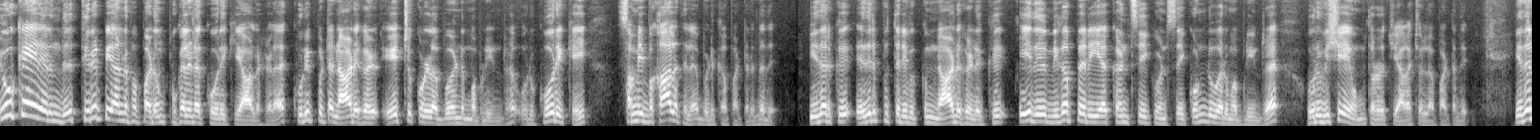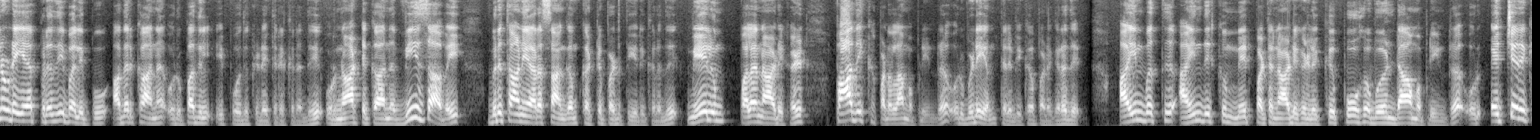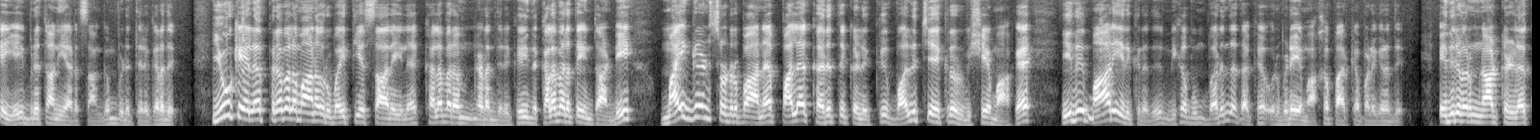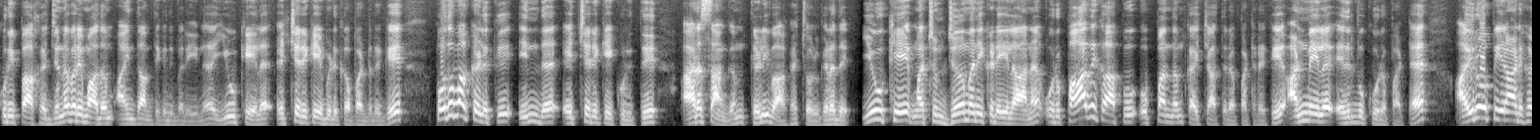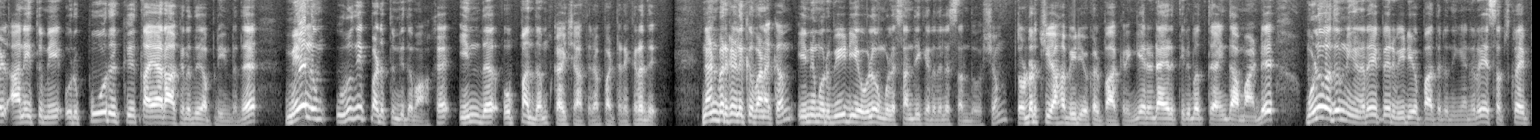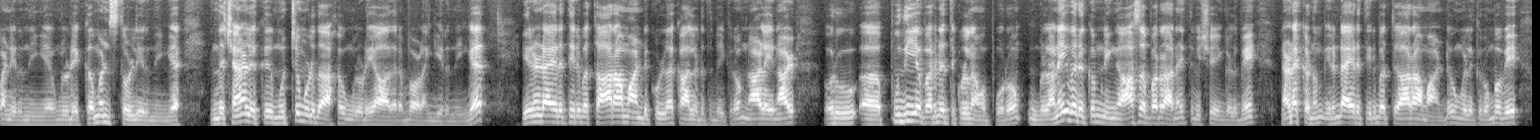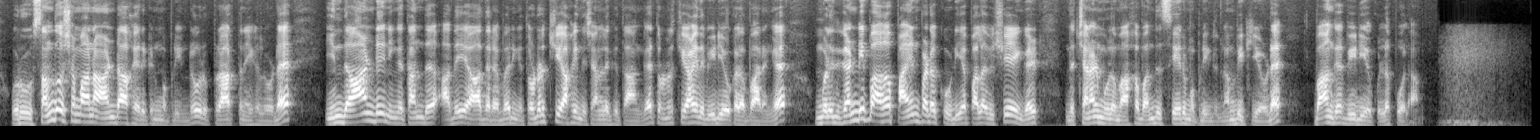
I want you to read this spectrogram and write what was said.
யூகேயிலிருந்து திருப்பி அனுப்பப்படும் புகலிட கோரிக்கையாளர்களை குறிப்பிட்ட நாடுகள் ஏற்றுக்கொள்ள வேண்டும் அப்படின்ற ஒரு கோரிக்கை சமீப காலத்தில் விடுக்கப்பட்டிருந்தது. இதற்கு எதிர்ப்பு தெரிவிக்கும் நாடுகளுக்கு இது மிகப்பெரிய கன்சீக்வன்ஸை கொண்டு வரும் அப்படின்ற ஒரு விஷயமும் தொடர்ச்சியாக சொல்லப்பட்டது. இதனுடைய பிரதிபலிப்பு அதற்கான ஒரு பதில் இப்போது கிடைத்திருக்கிறது. ஒரு நாட்டுக்கான விசாவை பிரித்தானிய அரசாங்கம் கட்டுப்படுத்தி இருக்கிறது. மேலும் பல நாடுகள் பாதிக்கப்படலாம் அப்படின்ற ஒரு விடயம் தெரிவிக்கப்படுகிறது. ஐம்பத்து ஐந்திற்கும் மேற்பட்ட நாடுகளுக்கு போக வேண்டாம் அப்படின்ற ஒரு எச்சரிக்கையை பிரித்தானிய அரசாங்கம் விடுத்திருக்கிறது. யூகேல பிரபலமான ஒரு வைத்தியசாலையில கலவரம் நடந்திருக்கு. இந்த கலவரத்தையும் தாண்டி மைக்ரன்ஸ் தொடர்பான பல கருத்துக்களுக்கு வலுச்சேர்க்கிற ஒரு விஷயமாக இது மாறி இருக்கிறது மிகவும் வருந்தத்தக்க ஒரு விடயமாக பார்க்கப்படுகிறது. எதிர்வரும் நாட்களில் குறிப்பாக ஜனவரி மாதம் ஐந்தாம் தேதி வரையில் யூகேல எச்சரிக்கை விடுக்கப்பட்டிருக்கு. பொதுமக்களுக்கு இந்த எச்சரிக்கை குறித்து அரசாங்கம் தெளிவாக சொல்கிறது. யூகே மற்றும் ஜெர்மனிக்கு இடையிலான ஒரு பாதுகாப்பு ஒப்பந்தம் கைச்சாத்திடப்பட்டிருக்கு. அண்மையில எதிர்ப்பு கூறப்பட்ட ஐரோப்பிய நாடுகள் அனைத்துமே ஒரு போருக்கு தயாராகிறது அப்படின்றத மேலும் உறுதிப்படுத்தும் விதமாக இந்த ஒப்பந்தம் கைச்சாத்திடப்பட்டிருக்கிறது. நண்பர்களுக்கு வணக்கம். இன்னும் ஒரு வீடியோவில் உங்களை சந்திக்கிறதுல சந்தோஷம். தொடர்ச்சியாக வீடியோக்கள் பார்க்குறீங்க. இரண்டாயிரத்தி இருபத்தி ஐந்தாம் ஆண்டு முழுவதும் நீங்கள் நிறைய பேர் வீடியோ பார்த்துருந்தீங்க. நிறைய சப்ஸ்கிரைப் பண்ணியிருந்தீங்க. உங்களுடைய கமெண்ட்ஸ் சொல்லியிருந்தீங்க. இந்த சேனலுக்கு முற்றுமுழுதாக உங்களுடைய ஆதரவை வழங்கியிருந்தீங்க. இரண்டாயிரத்தி இருபத்தி ஆறாம் ஆண்டுக்குள்ள கால் எடுத்து வைக்கிறோம். நாளை நாள் ஒரு புதிய வருடத்துக்குள்ள நம்ம போகிறோம் உங்கள் அனைவருக்கும் நீங்கள் ஆசைப்படுற அனைத்து விஷயங்களுமே நடக்கணும். இரண்டாயிரத்தி இருபத்தி ஆறாம் ஆண்டு உங்களுக்கு ரொம்பவே ஒரு சந்தோஷமான ஆண்டாக இருக்கணும் அப்படின்ற ஒரு பிரார்த்தனைகளோட இந்த ஆண்டு நீங்க தந்த அதே ஆதரவை நீங்கள் தொடர்ச்சியாக இந்த சேனலுக்கு தாங்க. தொடர்ச்சியாக இந்த வீடியோக்களை பாருங்க. உங்களுக்கு கண்டிப்பாக பயன்படக்கூடிய பல விஷயங்கள் இந்த சேனல் மூலமாக வந்து சேரும் அப்படின்ற நம்பிக்கையோட வாங்க வீடியோக்குள்ளே போகலாம்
